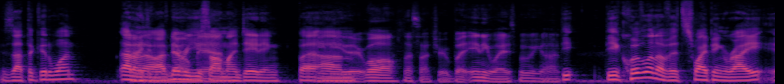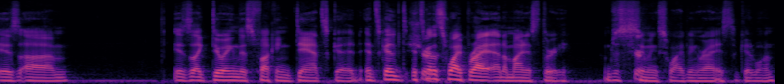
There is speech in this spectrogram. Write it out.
is that the good one i don't I know don't i've never know, used man. online dating but um. Well, that's not true. But anyways, moving on. the the equivalent of it swiping right is um is like doing this fucking dance good it's gonna it's Sure. gonna swipe right at a minus three i'm just Sure. assuming swiping right is the good one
